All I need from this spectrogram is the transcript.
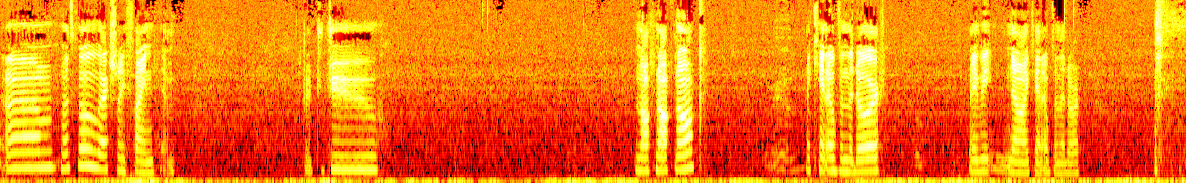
Um, let's go actually find him. Do, do, do. Knock, knock, knock. I can't open the door. Maybe? No, I can't open the door.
